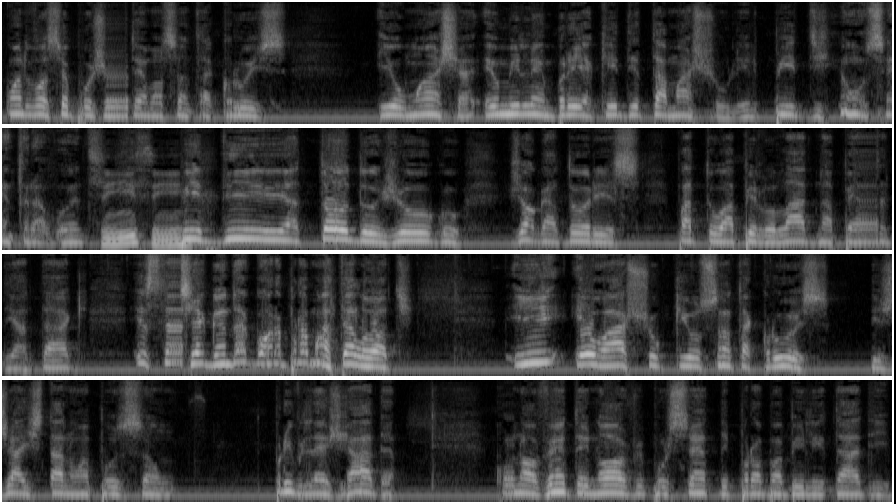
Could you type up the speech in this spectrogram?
quando você puxou o tema Santa Cruz, e o Mancha, eu me lembrei aqui de Tamachule. Ele pedia um centroavante. Sim, sim. Pedia todo jogo jogadores para atuar pelo lado na peça de ataque. Está chegando agora para Martelote. E eu acho que o Santa Cruz, que já está numa posição privilegiada, com 99% de probabilidade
